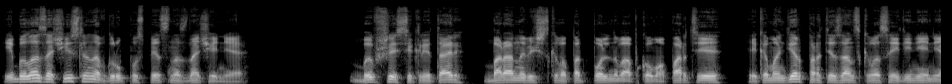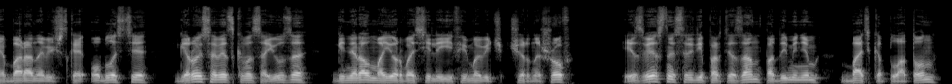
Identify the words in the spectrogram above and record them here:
и была зачислена в группу спецназначения. Бывший секретарь Барановичского подпольного обкома партии и командир партизанского соединения Барановичской области, герой Советского Союза, генерал-майор Василий Ефимович Чернышов, известный среди партизан под именем Батька Платон,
